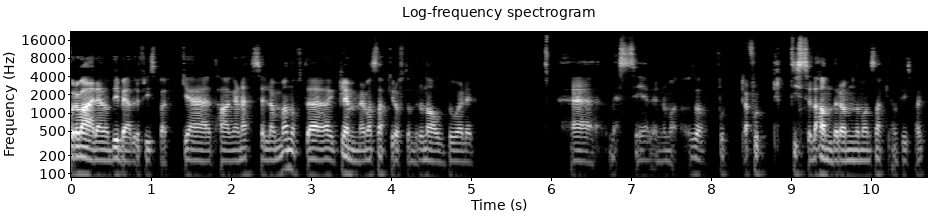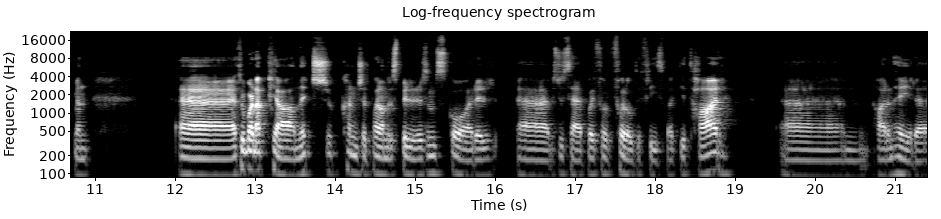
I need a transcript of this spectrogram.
for å være en av de bedre frisparktagerne, selv om man ofte glemmer Man snakker ofte om Ronaldo eller eh, Messi eller noe, altså, Det er fort disse det handler om når man snakker om frispark. Men eh, jeg tror bare det er Pjanic og kanskje et par andre spillere som scorer eh, Hvis du ser på i forhold til frispark de tar, Eh, har en høyere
